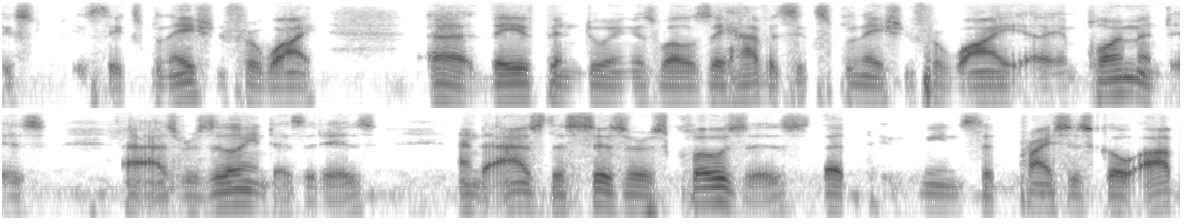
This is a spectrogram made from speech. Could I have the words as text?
it's the explanation for why uh, they've been doing as well as they have. It's explanation for why uh, employment is uh, as resilient as it is. And as the scissors closes, that means that prices go up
